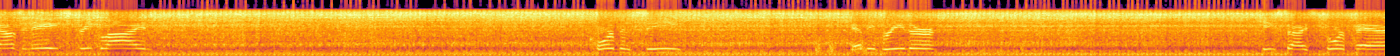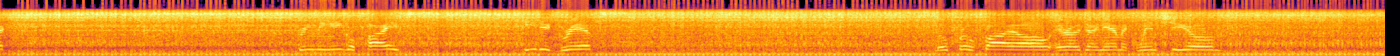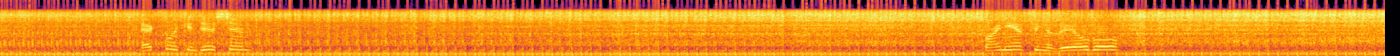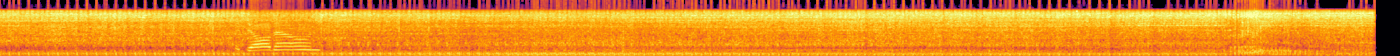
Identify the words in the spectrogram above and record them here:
2008 Street Glide. Corbin C. Heavy breather. King size tour-pak. Screaming Eagle pipes. Heated grips. Low profile aerodynamic windshield. Excellent condition. Financing available. Adult owned.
